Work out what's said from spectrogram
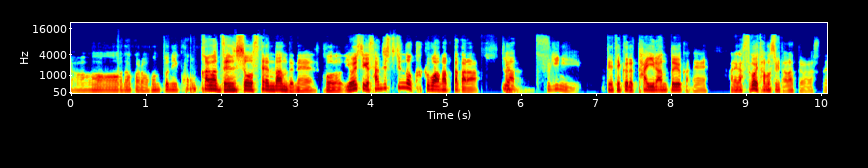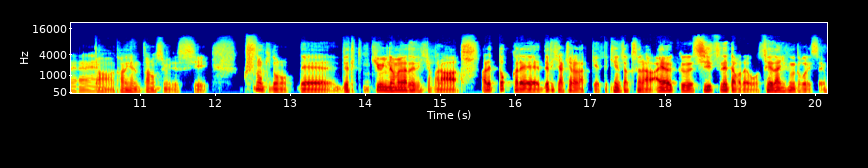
いやーだから本当に今回は前哨戦なんでね、こう、頼重さん自身の覚悟上がったから、いや、はい次に出てくる大乱というかね、あれがすごい楽しみだなって思いますね。あー大変楽しみですし、楠木殿って出てき急に名前が出てきたから、あれ、どっかで出てきたキャラだっけって検索したら、危うく史実ネタバレを盛大に踏むところでしたよ。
